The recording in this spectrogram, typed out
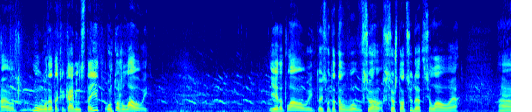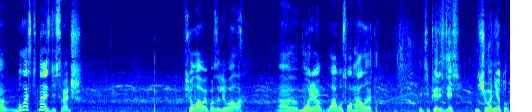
А ну, вот этот камень стоит, он тоже лавовый. И этот лавовый. То есть вот это все, все что отсюда, это все лавовое. А, была стена здесь раньше. Все лавой позаливало. А, море лаву сломало это. И теперь здесь ничего нету,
